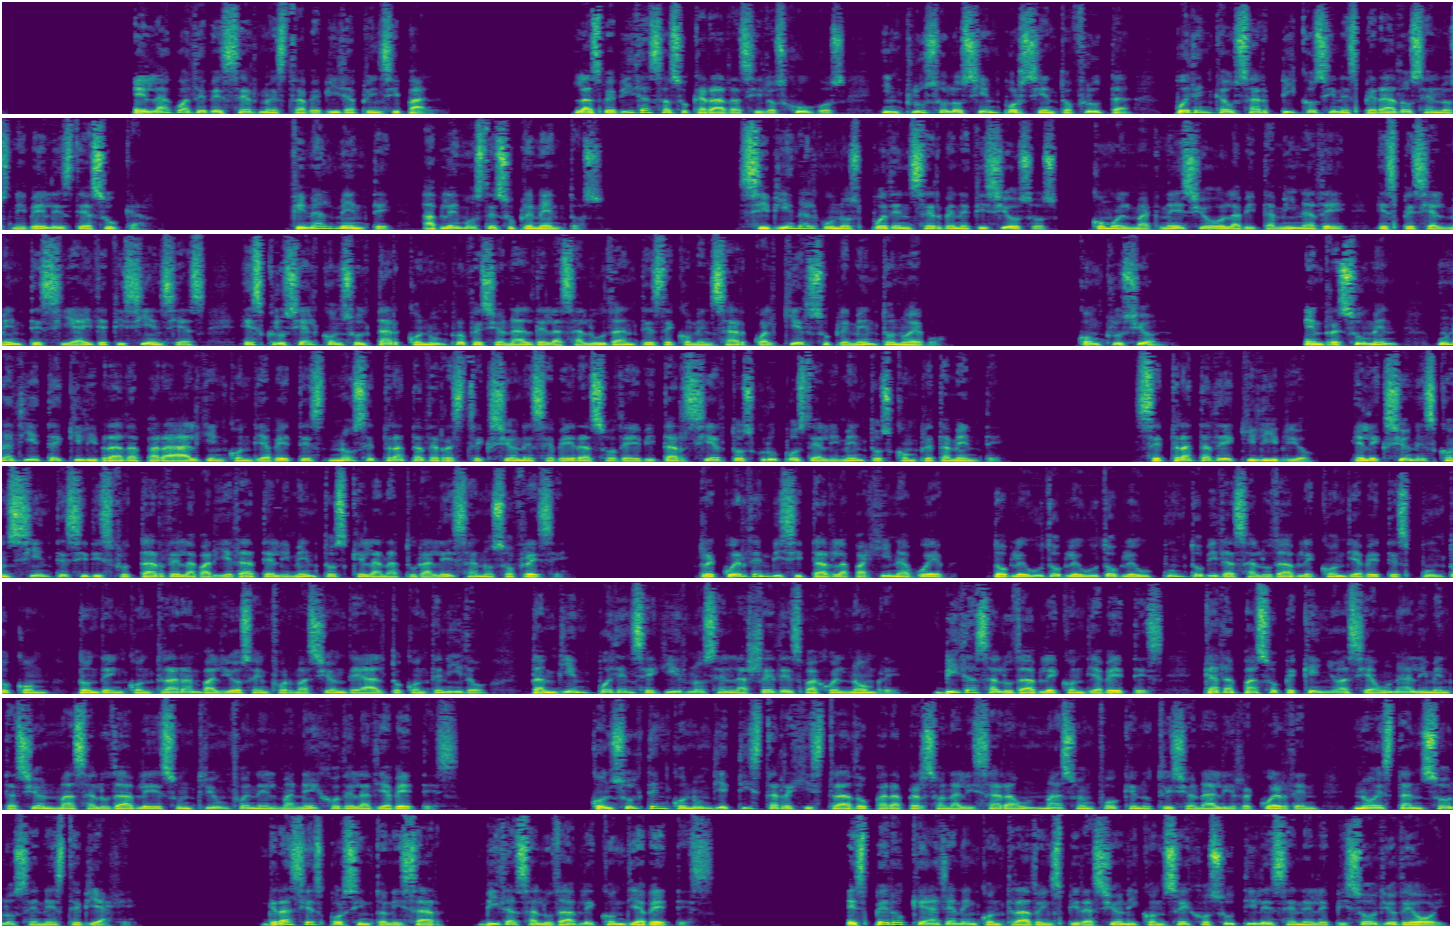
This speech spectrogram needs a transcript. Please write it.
El agua debe ser nuestra bebida principal. Las bebidas azucaradas y los jugos, incluso los 100% fruta, pueden causar picos inesperados en los niveles de azúcar. Finalmente, hablemos de suplementos. Si bien algunos pueden ser beneficiosos, como el magnesio o la vitamina D, especialmente si hay deficiencias, es crucial consultar con un profesional de la salud antes de comenzar cualquier suplemento nuevo. Conclusión. En resumen, una dieta equilibrada para alguien con diabetes no se trata de restricciones severas o de evitar ciertos grupos de alimentos completamente. Se trata de equilibrio, elecciones conscientes y disfrutar de la variedad de alimentos que la naturaleza nos ofrece. Recuerden visitar la página web www.vidasaludablecondiabetes.com, donde encontrarán valiosa información de alto contenido, también pueden seguirnos en las redes bajo el nombre Vida saludable con diabetes, cada paso pequeño hacia una alimentación más saludable es un triunfo en el manejo de la diabetes. Consulten con un dietista registrado para personalizar aún más su enfoque nutricional y recuerden, no están solos en este viaje. Gracias por sintonizar, Vida saludable con diabetes. Espero que hayan encontrado inspiración y consejos útiles en el episodio de hoy.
